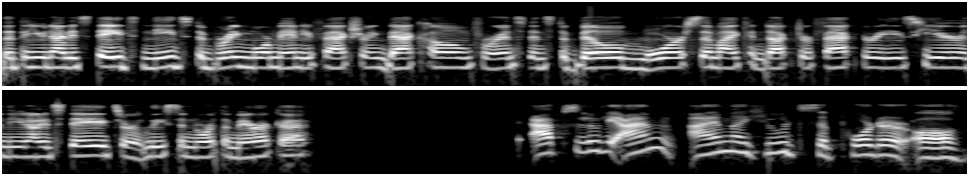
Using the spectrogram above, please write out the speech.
that the United States needs to bring more manufacturing back home, for instance, to build more semiconductor factories here in the United States or at least in North America? Absolutely. I'm I'm a huge supporter of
